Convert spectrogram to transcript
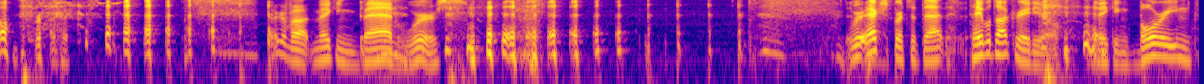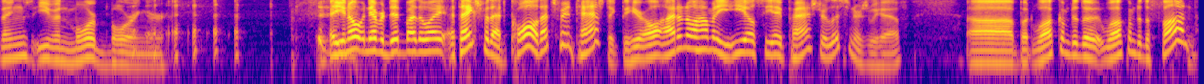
Oh, brother. Talk about making bad worse. We're experts at that. Table Talk Radio, making boring things even more boringer. Hey, you know what never did, by the way? Uh, Thanks for that call. That's fantastic to hear. All I don't know how many ELCA pastor listeners we have, uh, but welcome to the welcome to the fun.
